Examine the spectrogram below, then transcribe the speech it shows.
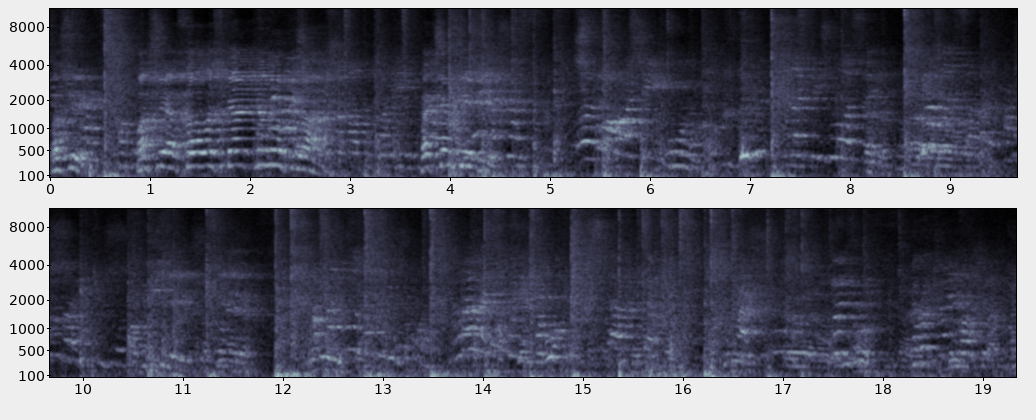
Пошли. Пошли, осталось пять минут у нас. Хочу видеть. Thank you.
